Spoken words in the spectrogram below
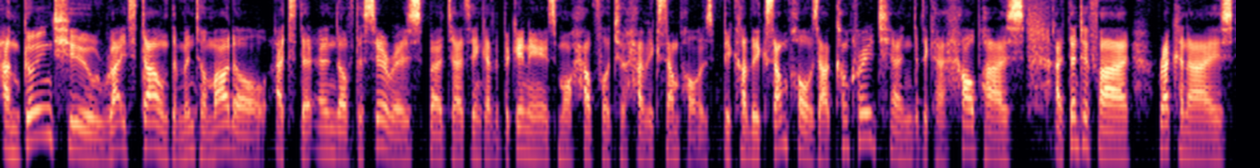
I'm going to write down the mental model at the end of the series, but I think at the beginning it's more helpful to have examples because the examples are concrete and they can help us identify, recognize,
